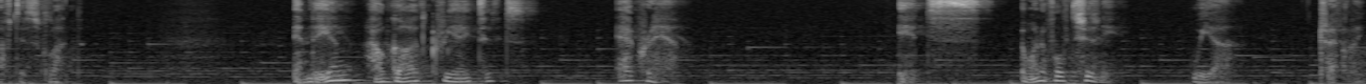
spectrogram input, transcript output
of this flood. And then how God created Abraham. It's a wonderful journey we are traveling.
